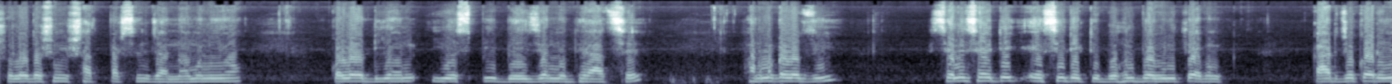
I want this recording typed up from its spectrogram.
ষোলো দশমিক সাত পার্সেন্ট যা নমনীয়। কলোডিয়ন ইউএসপি বেজের মধ্যে আছে। ফার্মাকোলজি সেলিসাইটিক অ্যাসিড একটি বহুল ব্যবহৃত এবং কার্যকরী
